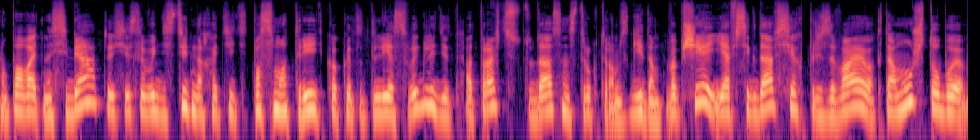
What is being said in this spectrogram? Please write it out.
уповать на себя. То есть если вы действительно хотите посмотреть, как этот лес выглядит, отправьтесь туда с инструктором, с гидом. Вообще я всегда всех всех призываю к тому, чтобы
